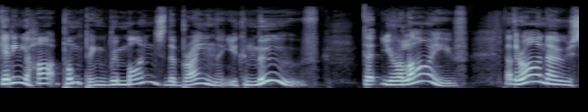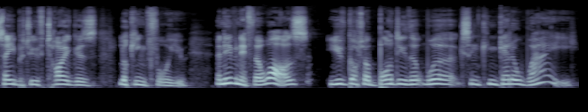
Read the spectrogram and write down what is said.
Getting your heart pumping reminds the brain that you can move, that you're alive, that there are no saber toothed tigers looking for you, and even if there was, you've got a body that works and can get away.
